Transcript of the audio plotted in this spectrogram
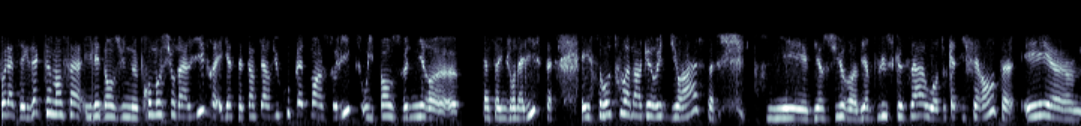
Voilà, c'est exactement ça. Il est dans une promotion d'un livre et il y a cette interview complètement insolite où il pense venir euh, face à une journaliste et il se retrouve à Marguerite Duras qui est bien sûr bien plus que ça ou en tout cas différente et, euh,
